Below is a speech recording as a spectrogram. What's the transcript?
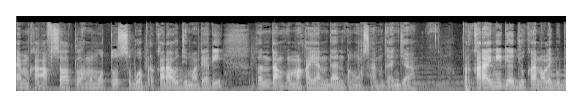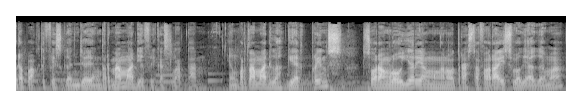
MK Afsal telah memutus sebuah perkara uji materi tentang pemakaian dan penguasaan ganja. Perkara ini diajukan oleh beberapa aktivis ganja yang ternama di Afrika Selatan. Yang pertama adalah Gerd Prince, seorang lawyer yang menganut Rastafari sebagai agama.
